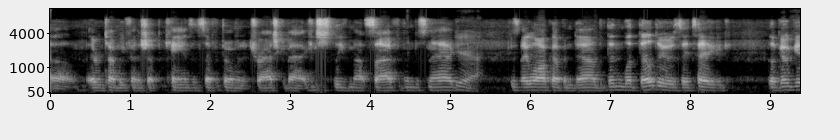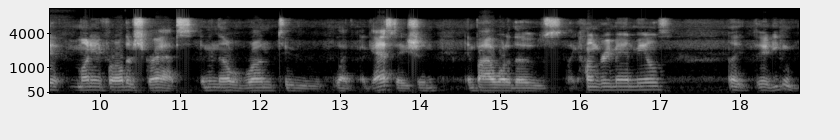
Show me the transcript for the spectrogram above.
um, every time we finish up cans and stuff, we throw them in a trash bag and just leave them outside for them to snag. Yeah. Because they walk up and down. But then what they'll do is they take they'll go get money for all their scraps and then they'll run to like a gas station and buy one of those like hungry man meals. Like, dude, you can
